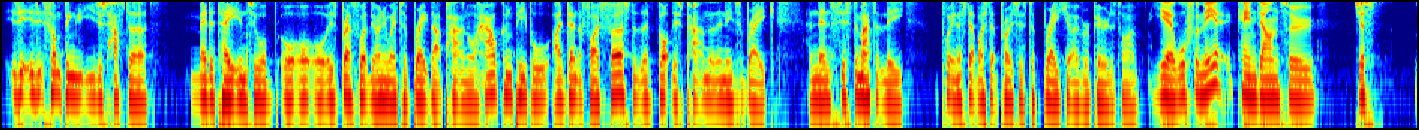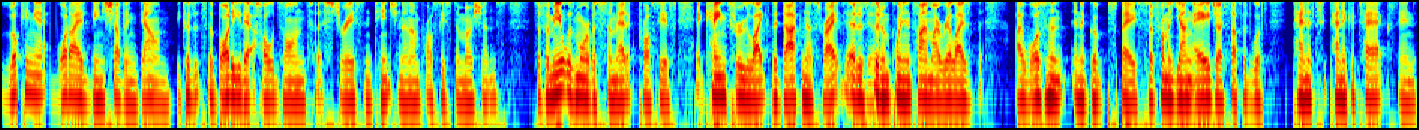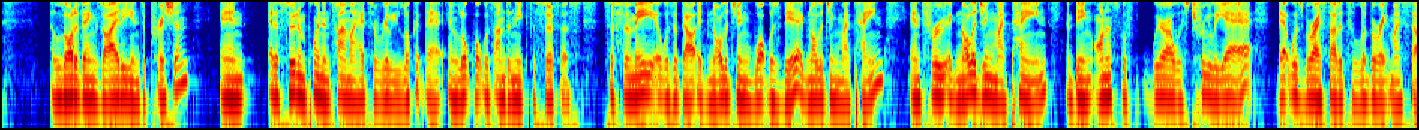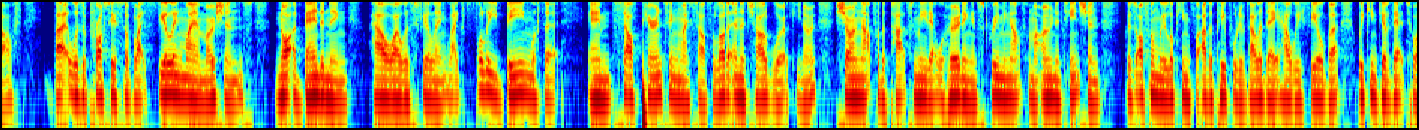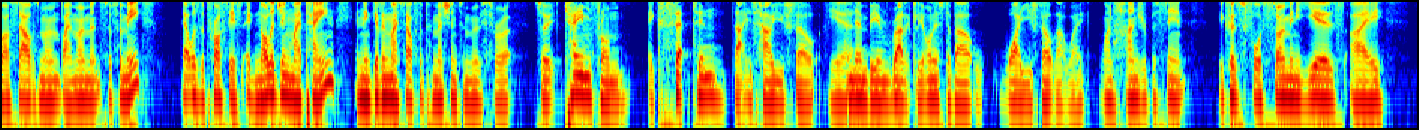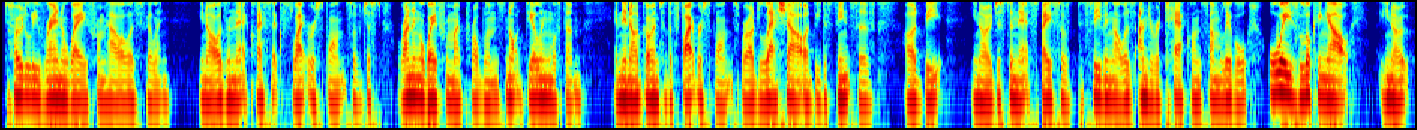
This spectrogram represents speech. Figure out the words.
is it is it something that you just have to meditate into, or or, or, or is breathwork the only way to break that pattern, or how can people identify first that they've got this pattern that they need to mm. break, and then systematically put in a step by step process to break it over a period of time? Yeah, well, for me, it came down to just looking at what I had been shoving down because it's the body that holds on to stress and tension and unprocessed emotions. So for me, it was more of a somatic process. It came through like the darkness, right? At a certain point in time, I realized that I wasn't in a good space. So from a young age, I suffered with panic, panic attacks and a lot of anxiety and depression. And at a certain point in time, I had to really look at that and look what was underneath the surface. So for me, it was about acknowledging what was there, acknowledging my pain. And through acknowledging my pain and being honest with where I was truly at, that was where I started to liberate myself. But it was a process of like feeling my emotions, not abandoning how I was feeling, like fully being with it and self parenting myself, a lot of inner child work, you know, showing up for the parts of me that were hurting and screaming out for my own attention. Because often we're looking for other people to validate how we feel, but we can give that to ourselves moment by moment. So for me, that was the process, acknowledging my pain and then giving myself the permission to move through it. So it came from accepting that is how you felt, Yeah. and then being radically honest about why you felt that way. 100%. Because for so many years, I totally ran away from how I was feeling. You know, I was in that classic flight response of just running away from my problems, not dealing with them. And then I'd go into the fight response where I'd lash out, I'd be defensive, I'd be, you know, just in that space of perceiving I was under attack on some level, always looking out, you know,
